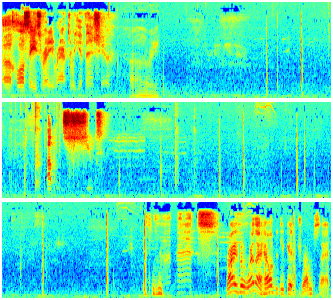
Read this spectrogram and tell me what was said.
Uh, Claw says ready right after we get finished here. Alright. Up, shoot. What? Raiza, where the hell did you get drum set?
